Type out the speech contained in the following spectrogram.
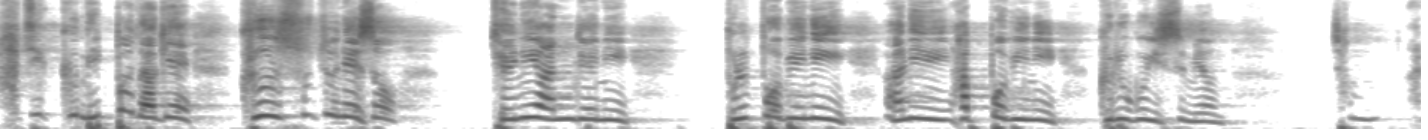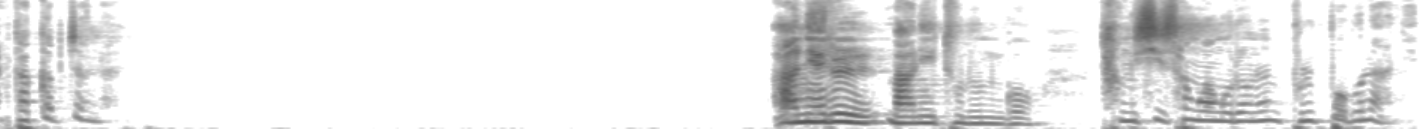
아직 그 밑바닥에 그 수준에서 되니 안 되니 불법이니 아니 합법이니 그러고 있으면 참 안타깝잖아요. 아내를 많이 두는 거 당시 상황으로는 불법은 아니에요.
